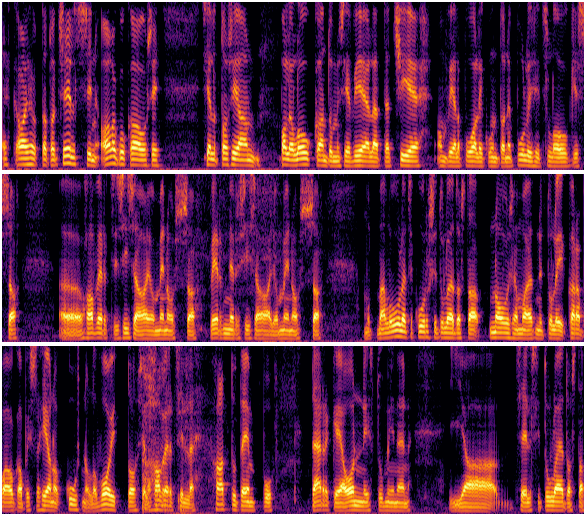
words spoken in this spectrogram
ehkä aiheuttaa tuo Chelsean alkukausi. Siellä tosiaan paljon loukkaantumisia vielä, että Chie on vielä puolikuntoinen Pulisic loukissa – Havertzi sisäajo menossa, Werner sisäajo menossa. Mutta mä luulen, että se kurssi tulee tuosta nousemaan, että nyt tuli Karapaokapissa hieno 6-0 voitto, siellä Havertzille hattutemppu, tärkeä onnistuminen ja Chelsea tulee tuosta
